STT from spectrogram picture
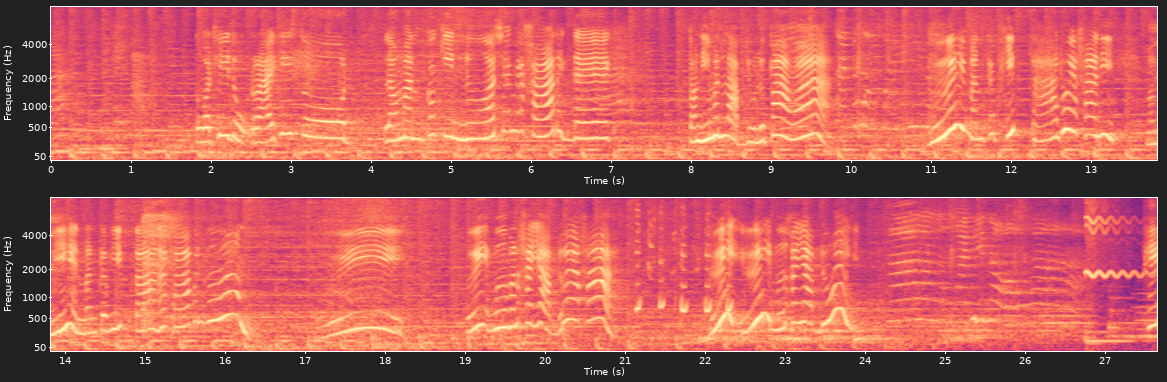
รัสใช่ค่ะตัวที่ดุร้ายที่สุด แล้วมันก็กินเนื้อใช่ไหมคะ เด็กๆ ตอนนี้มันหลับอยู่หรือเปล่าวะเฮ้ย มันกระพริบตาด้วยค่ะนี่ มามีเห็นมันกระพริบตานะคะเพื่อนๆเฮ้ยเฮ้ยมือมันขยับด้วยอะค่ะเฮ้ยเฮ้ยมือขยับด้วยอ่ามันลงมาที่น้องพี่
